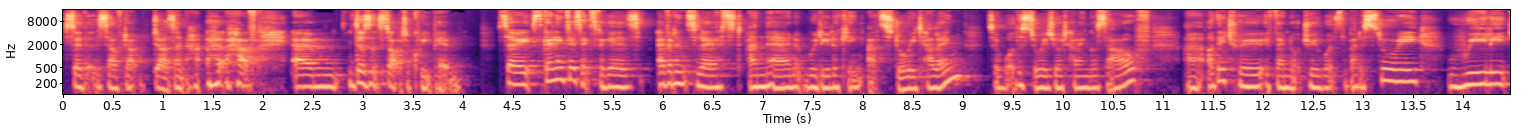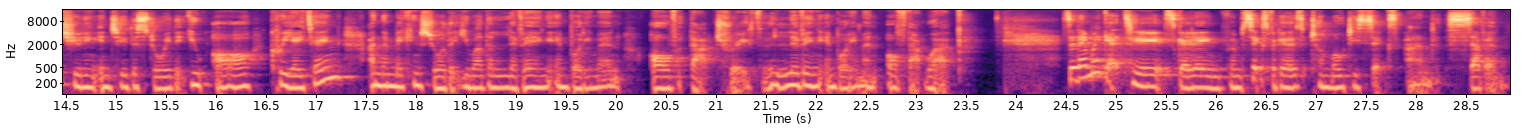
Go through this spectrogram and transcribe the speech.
so that the self doubt doesn't ha- have um, doesn't start to creep in. So scaling to six figures, evidence list, and then really looking at storytelling. So what are the stories you're telling yourself? Uh, are they true? If they're not true, what's the better story? Really tuning into the story that you are creating, and then making sure that you are the living embodiment of that truth, the living embodiment of that work. So then we get to scaling from six figures to multi six and seven.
